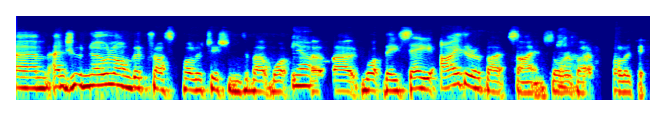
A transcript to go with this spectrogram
Um, and who no longer trust politicians about what yeah. about what they say, either about science or yeah. about politics.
